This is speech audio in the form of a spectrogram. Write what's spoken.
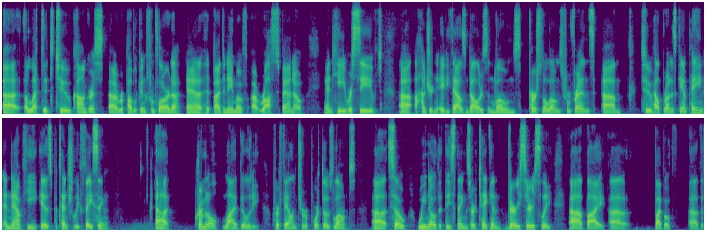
uh, elected to Congress, a Republican from Florida by the name of Ross Spano, and he received uh, $180,000 in loans, personal loans from friends, um, to help run his campaign. And now he is potentially facing uh, criminal liability for failing to report those loans. Uh, so we know that these things are taken very seriously uh, by uh, by both uh, the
